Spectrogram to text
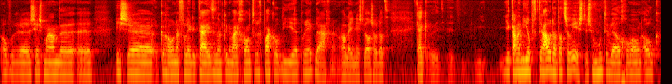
over zes maanden is eh, corona verleden tijd, dan kunnen wij gewoon terugpakken op die eh, projectdagen. Alleen is het wel zo dat, kijk, het- je kan er niet op vertrouwen dat dat zo is. Dus we moeten wel gewoon ook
